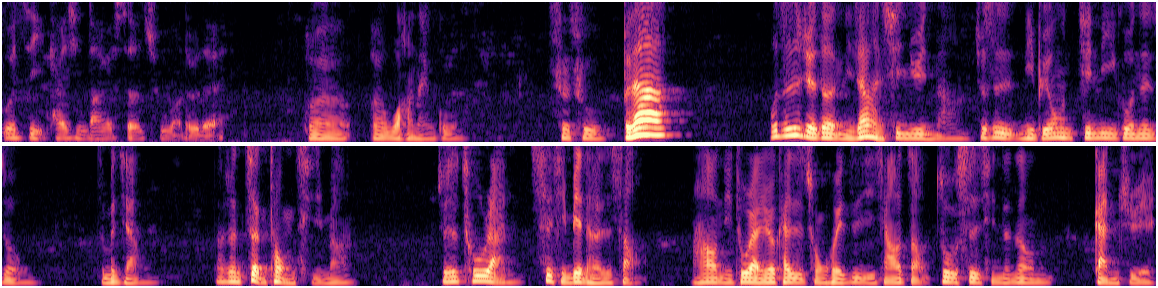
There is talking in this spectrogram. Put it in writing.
为自己开心当一个社畜啊？对不对？呃呃，我好难过，社畜不是啊，我只是觉得你这样很幸运啊，就是你不用经历过那种怎么讲，那算阵痛期吗？就是突然事情变得很少，然后你突然又开始重回自己想要找做事情的那种感觉，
